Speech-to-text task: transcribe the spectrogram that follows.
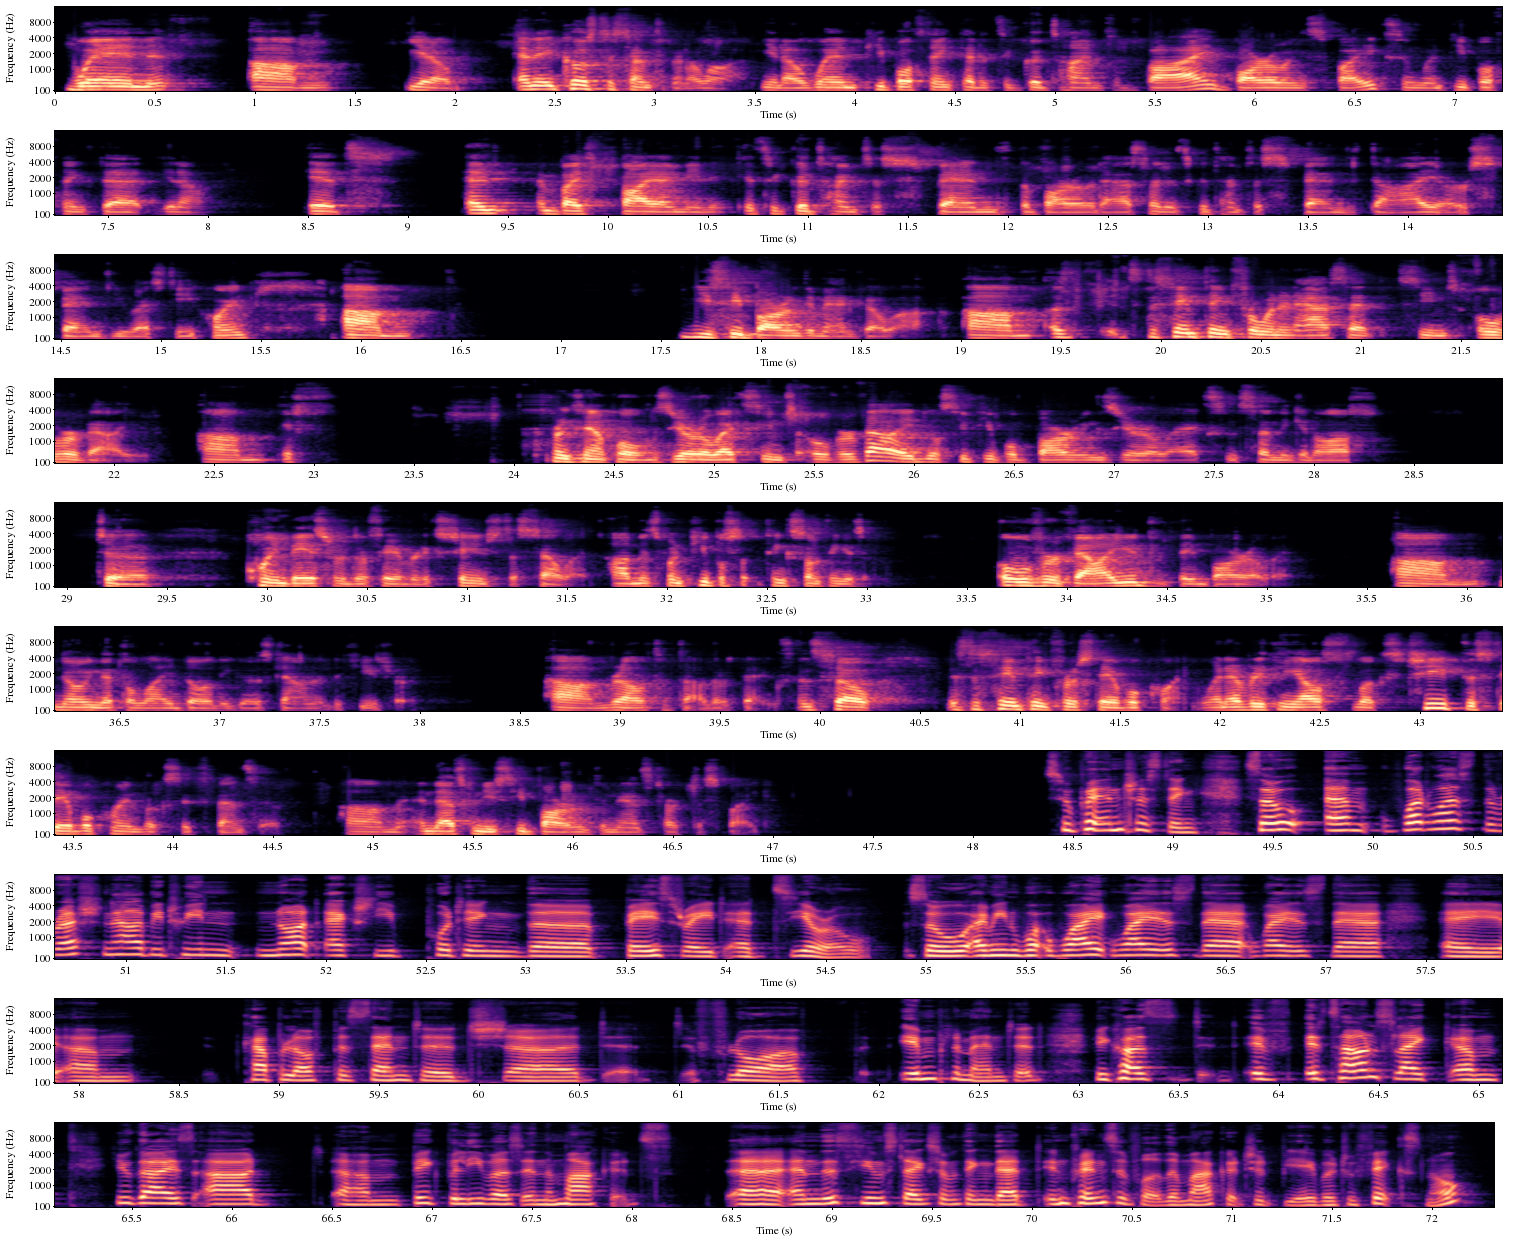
when um, you know, and it goes to sentiment a lot. You know, when people think that it's a good time to buy, borrowing spikes, and when people think that you know it's and, and by buy I mean it's a good time to spend the borrowed asset. It's a good time to spend DAI or spend USD coin. Um, you see borrowing demand go up. Um, it's the same thing for when an asset seems overvalued. Um, if, for example, 0x seems overvalued, you'll see people borrowing 0x and sending it off to Coinbase or their favorite exchange to sell it. Um, it's when people think something is overvalued that they borrow it, um, knowing that the liability goes down in the future um, relative to other things. And so it's the same thing for a stablecoin. When everything else looks cheap, the stablecoin looks expensive. Um, and that's when you see borrowing demand start to spike. Super interesting. So, um, what was the rationale between not actually putting the base rate at zero? So, I mean, wh why why is there why is there a um, couple of percentage uh, floor implemented? Because if it sounds like um, you guys are um, big believers in the markets, uh, and this seems like something that, in principle, the market should be able to fix. No.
